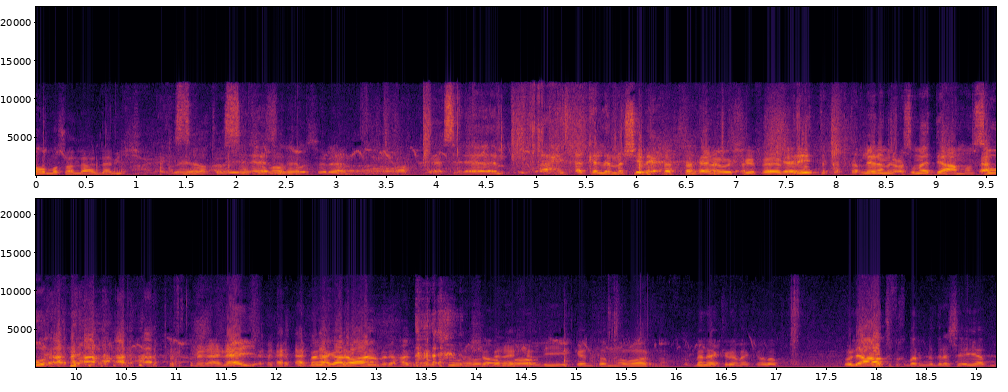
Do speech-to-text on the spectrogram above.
اللهم صل على النبي. عليه الصلاة والسلام. يا سلام. الواحد أكل لما شبع. الهنا والشفا. يا. ريت تكتر لنا من العزومات دي يا عم منصور. من عينيا. ربنا يجعله عامر يا حاج منصور إن شاء ربنا الله. يخليك. أنت منورنا. ربنا يكرمك يا رب. قول لي يا عاطف أخبار المدرسة إيه يا ابني؟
